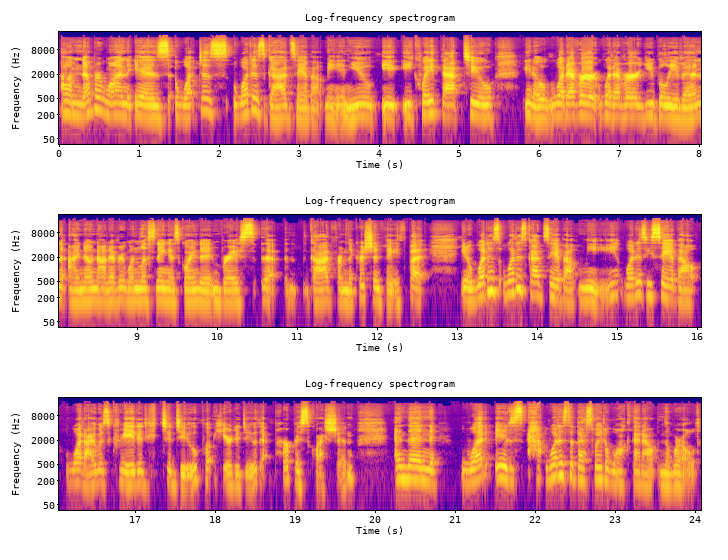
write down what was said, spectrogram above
Um, number one is what does what does God say about me? And you e- equate that to you know whatever whatever you believe in. I know not everyone listening is going to embrace the, God from the Christian faith, but you know what is what does God say about me? What does He say about what I was created to do, put here to do? That purpose question, and then what is what is the best way to walk that out in the world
